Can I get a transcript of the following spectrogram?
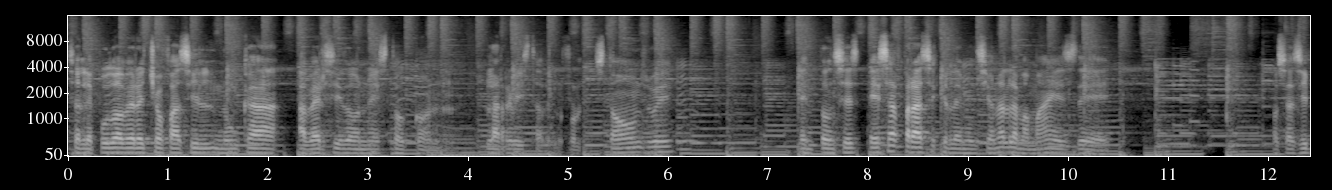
Se le pudo haber hecho fácil nunca haber sido honesto con la revista de los Rolling Stones, güey. Entonces, esa frase que le menciona la mamá es de... O sea, sí,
